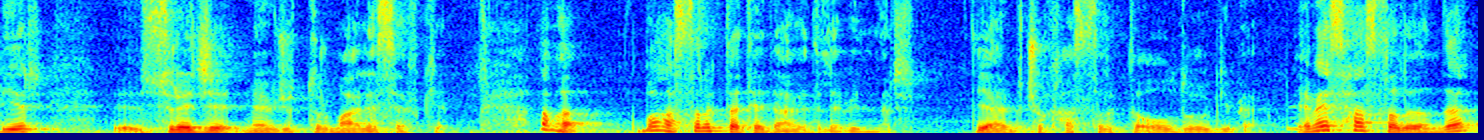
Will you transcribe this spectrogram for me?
bir e, süreci mevcuttur maalesef ki. Ama bu hastalık da tedavi edilebilir. Diğer birçok hastalıkta olduğu gibi. MS hastalığında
